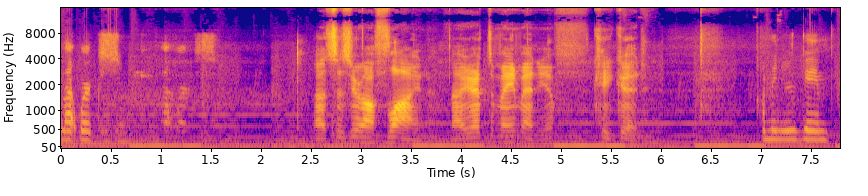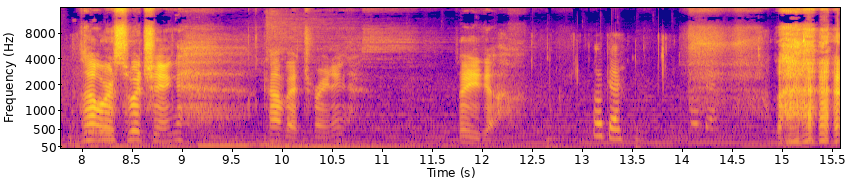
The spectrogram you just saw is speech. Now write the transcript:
Well, that works. That works. Uh, it says you're offline. Now you're at the main menu. Okay, good. I'm in your game. Now we're switching. Combat training. There you go. Okay. Okay.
